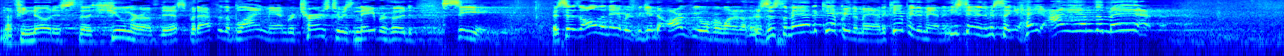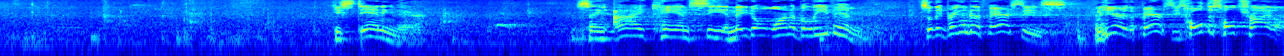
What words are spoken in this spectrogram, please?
Now, if you notice the humor of this, but after the blind man returns to his neighborhood seeing, it says all the neighbors begin to argue over one another. Is this the man? It can't be the man. It can't be the man. And he's standing in the midst saying, Hey, I am the man. He's standing there saying, I can see. And they don't want to believe him. So they bring him to the Pharisees. And here, the Pharisees hold this whole trial,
